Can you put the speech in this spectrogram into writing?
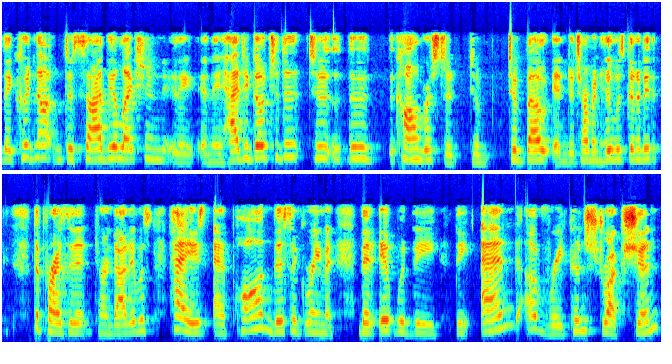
they could not decide the election. They, and they had to go to the to the, the congress to, to to vote and determine who was going to be the, the president. Turned out it was hayes. And upon this agreement that it would be the end of reconstruction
